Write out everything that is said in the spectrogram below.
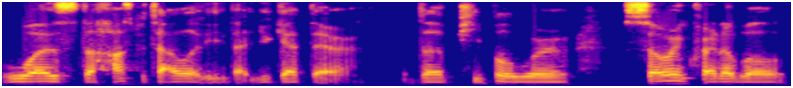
was the hospitality that you get there. The people were so incredible.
